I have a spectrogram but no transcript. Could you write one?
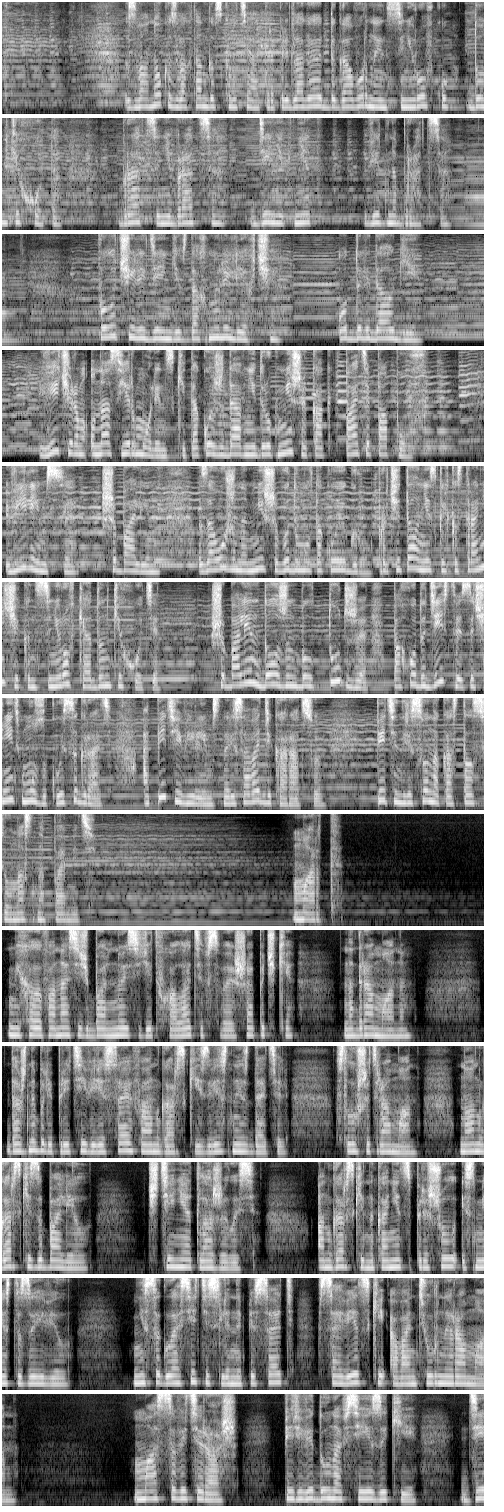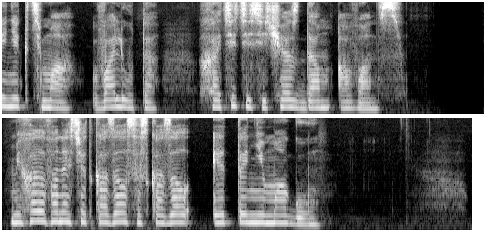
Звонок из Вахтанговского театра. Предлагают договор на инсценировку «Дон Кихота». Браться, не браться, денег нет, видно браться. Получили деньги, вздохнули легче. Отдали долги. Вечером у нас Ермолинский, такой же давний друг Миши, как Патя Попов. Вильямсы, Шабалин. За ужином Миша выдумал такую игру. Прочитал несколько страничек инсценировки о Дон Кихоте – Шабалин должен был тут же, по ходу действия, сочинить музыку и сыграть, а Петя Вильямс нарисовать декорацию. Петин рисунок остался у нас на память. Март. Михаил Афанасьевич больной сидит в халате в своей шапочке над романом. Должны были прийти Вересаев и Ангарский, известный издатель, слушать роман. Но Ангарский заболел. Чтение отложилось. Ангарский, наконец, пришел и с места заявил — не согласитесь ли написать советский авантюрный роман? Массовый тираж. Переведу на все языки. Денег тьма, валюта. Хотите, сейчас дам аванс. Михаил Афанасьевич отказался, сказал, «Это не могу».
